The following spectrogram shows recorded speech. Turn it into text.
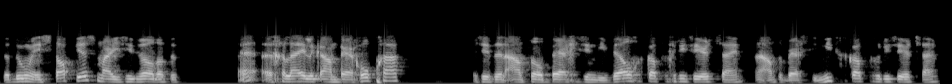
Dat doen we in stapjes, maar je ziet wel dat het geleidelijk aan bergop gaat. Er zitten een aantal bergjes in die wel gecategoriseerd zijn, een aantal bergjes die niet gecategoriseerd zijn.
